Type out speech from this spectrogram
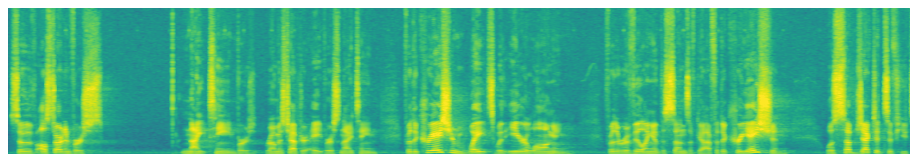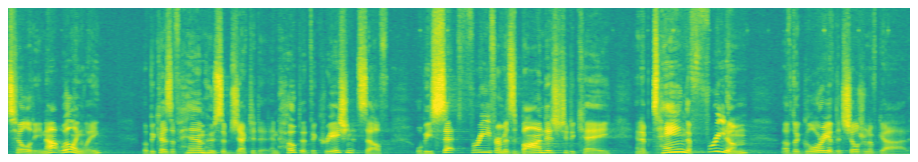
So I'll start in verse 19, verse, Romans chapter 8, verse 19. For the creation waits with eager longing for the revealing of the sons of God. For the creation was subjected to futility, not willingly, but because of him who subjected it, and hope that the creation itself will be set free from its bondage to decay and obtain the freedom of the glory of the children of God.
